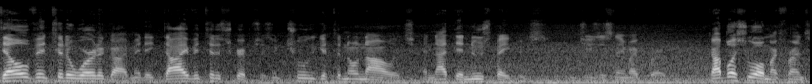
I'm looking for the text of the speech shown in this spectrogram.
delve into the word of God. May they dive into the scriptures and truly get to know knowledge and not their newspapers. In Jesus' name I pray. God bless you all, my friends.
